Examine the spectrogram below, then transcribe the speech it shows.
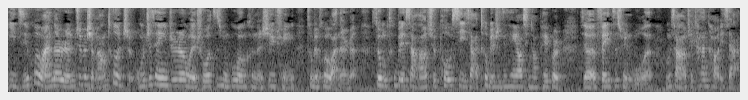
以及会玩的人具备什么样的特质？我们之前一直认为说咨询顾问可能是一群特别会玩的人，所以我们特别想要去剖析一下，特别是今天邀请到 Paper 的非咨询顾问，我们想要去探讨一下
